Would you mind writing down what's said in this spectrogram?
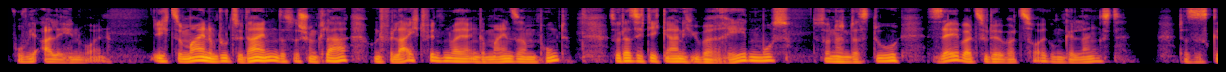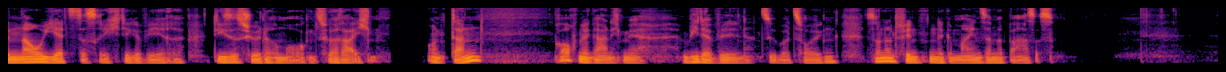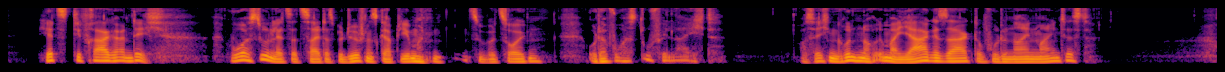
wo wir alle hinwollen. Ich zu meinem, du zu deinen, das ist schon klar. Und vielleicht finden wir ja einen gemeinsamen Punkt, sodass ich dich gar nicht überreden muss, sondern dass du selber zu der Überzeugung gelangst, dass es genau jetzt das Richtige wäre, dieses schönere Morgen zu erreichen. Und dann brauchen wir gar nicht mehr Widerwillen zu überzeugen, sondern finden eine gemeinsame Basis. Jetzt die Frage an dich. Wo hast du in letzter Zeit das Bedürfnis gehabt, jemanden zu überzeugen? Oder wo hast du vielleicht, aus welchen Gründen auch immer, Ja gesagt, obwohl du Nein meintest?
